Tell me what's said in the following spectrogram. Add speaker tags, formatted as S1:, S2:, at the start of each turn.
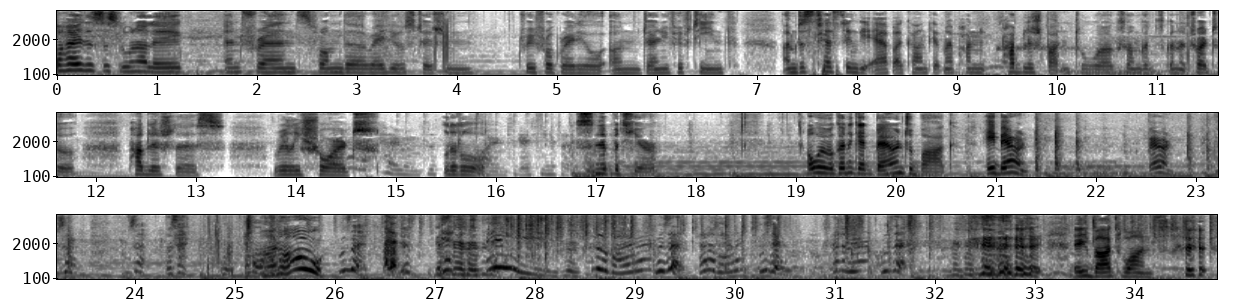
S1: Oh, hi, this is Luna Lake and friends from the radio station Tree Frog Radio on January 15th. I'm just testing the app. I can't get my pun- publish button to work, so I'm just gonna try to publish this really short little snippet here. Oh, we were gonna get Baron to bark. Hey, Baron. Baron.
S2: Who's that? Who's that? Who's that?
S1: I know.
S2: Who's that? Yes. hey! Hello, Byron. Who's that? Who's that?
S1: he barked once.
